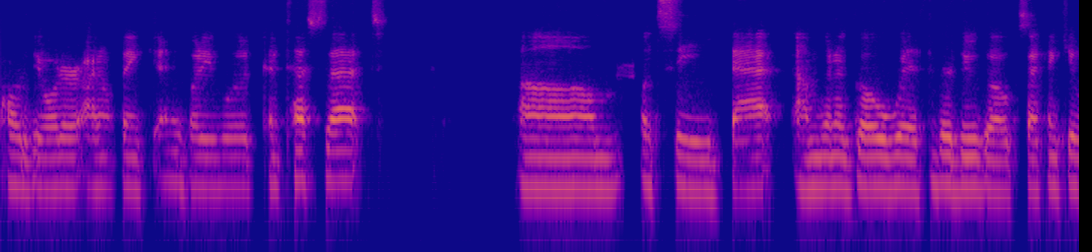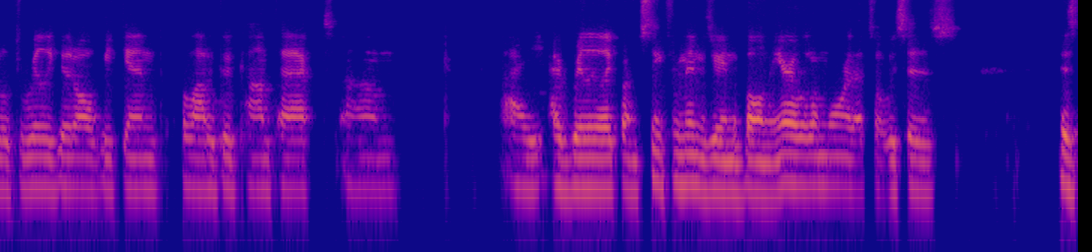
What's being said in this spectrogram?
part of the order. I don't think anybody would contest that. Um, let's see, bat. I'm gonna go with Verdugo because I think he looked really good all weekend. A lot of good contact. Um, I I really like what I'm seeing from him. He's getting the ball in the air a little more. That's always his his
